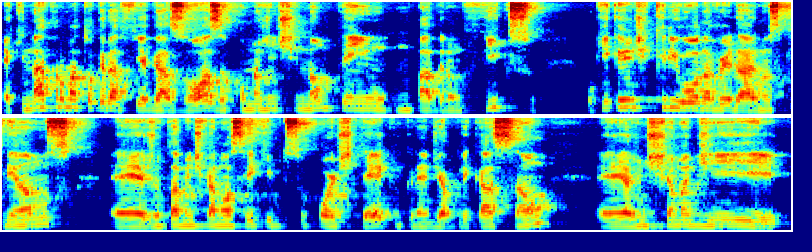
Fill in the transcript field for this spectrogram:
É que na cromatografia gasosa, como a gente não tem um, um padrão fixo, o que, que a gente criou, na verdade? Nós criamos, é, juntamente com a nossa equipe de suporte técnico, né, de aplicação, é, a gente chama de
